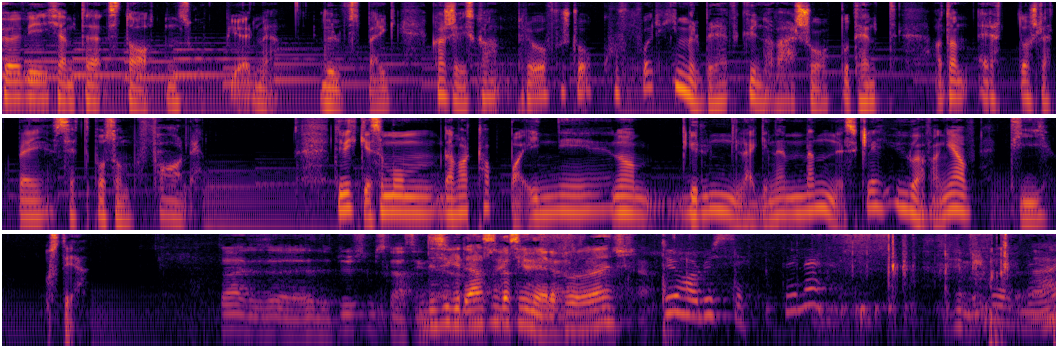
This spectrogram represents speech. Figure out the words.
før vi kommer til statens oppgjør med Wulfsberg, kanskje vi skal prøve å forstå hvorfor himmelbrev kunne være så potent at de rett og slett ble sett på som farlig. Det virker som om de har tappa inn i noe grunnleggende menneskelig, uavhengig av tid og sted. Da er det, er du som skal signere. Det er sikkert jeg som skal signere på det der. Du, har du sett det, eller? Himmelbrev? Nei.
